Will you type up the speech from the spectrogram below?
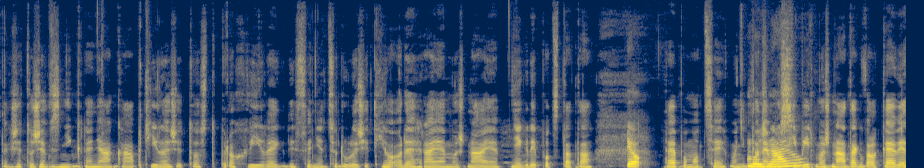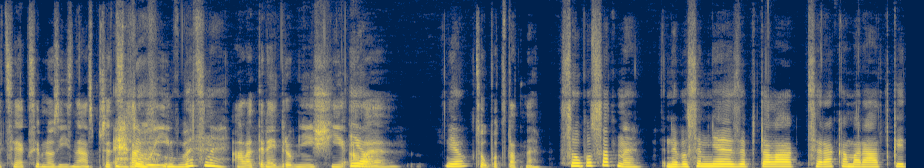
Takže to, že vznikne nějaká příležitost pro chvíli, kdy se něco důležitého odehraje, možná je někdy podstata jo. té pomoci. Oni to možná nemusí jo. být možná tak velké věci, jak si mnozí z nás představují. To vůbec ne. Ale ty nejdrobnější, jo. ale jo. jsou podstatné. Jsou podstatné. Nebo se mě zeptala dcera kamarádky,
